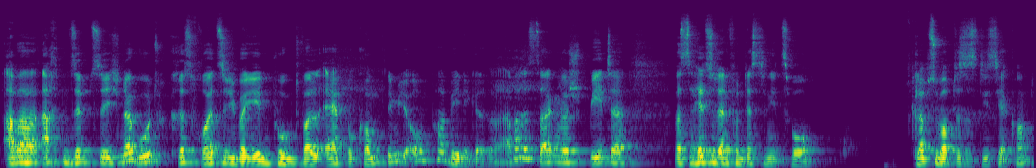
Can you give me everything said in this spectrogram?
Aber 78, na gut, Chris freut sich über jeden Punkt, weil er bekommt nämlich auch ein paar wenigere. Aber das sagen wir später. Was hältst du denn von Destiny 2? Glaubst du überhaupt, dass es dieses Jahr kommt?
